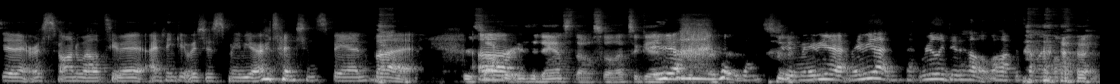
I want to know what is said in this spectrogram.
didn't respond well to it. I think it was just maybe our attention span, but. Your soccer um, is a dance though, so that's a good. Yeah, that's true. Maybe yeah, maybe that, that really did help. I'll have to tell my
